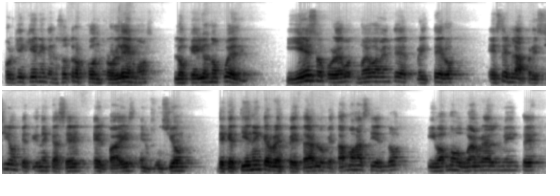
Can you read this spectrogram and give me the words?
¿Por qué quieren que nosotros controlemos lo que ellos no pueden? Y eso, por, nuevamente reitero, esa es la presión que tiene que hacer el país en función de que tienen que respetar lo que estamos haciendo y vamos a jugar realmente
